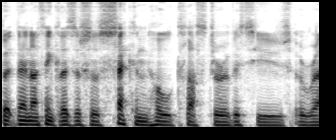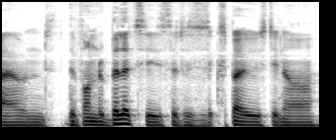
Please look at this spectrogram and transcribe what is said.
But then I think there's a sort of second whole cluster of issues around the vulnerabilities that is exposed in our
